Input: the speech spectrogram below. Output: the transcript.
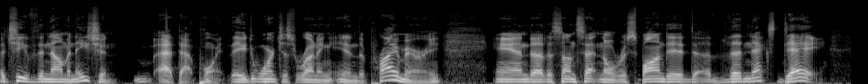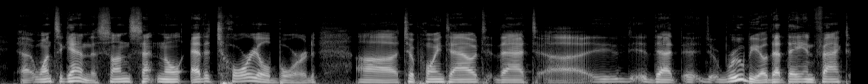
achieved the nomination at that point. They weren't just running in the primary. And uh, the Sun Sentinel responded uh, the next day uh, once again, the Sun Sentinel editorial board uh, to point out that uh, that uh, Rubio, that they in fact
